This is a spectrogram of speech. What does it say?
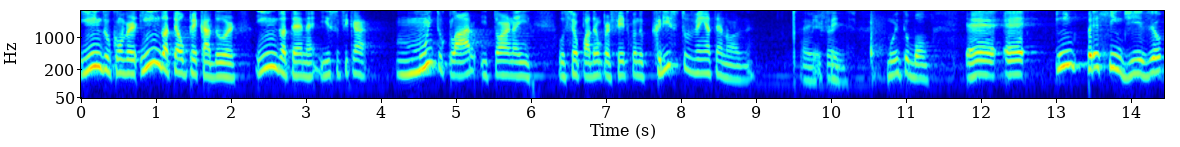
indo, conver... indo até o pecador, indo até, né? Isso fica muito claro e torna aí o seu padrão perfeito quando Cristo vem até nós, né? É isso Perfeito. Aí. Muito bom. É, é imprescindível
